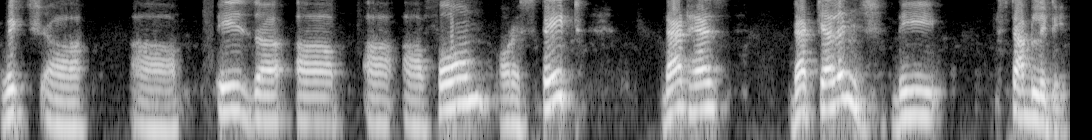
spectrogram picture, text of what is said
which is a, a, a form or a state that has that challenge the stability.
